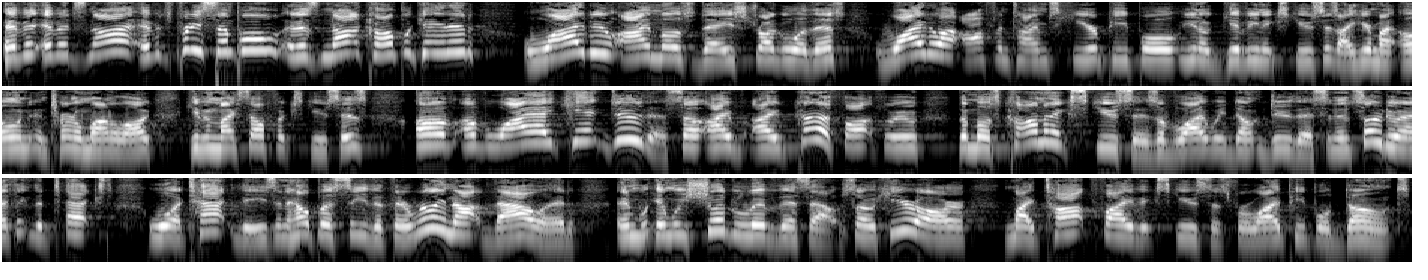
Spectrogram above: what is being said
If, it, if it's not, if it's pretty simple and it's not complicated, why do I most days struggle with this? Why do I oftentimes hear people, you know, giving excuses? I hear my own internal monologue, giving myself excuses of, of why I can't do this. So I've, I've kind of thought through the most common excuses of why we don't do this. And in so doing, I think the text will attack these and help us see that they're really not valid and, and we should live this out. So here are my top five excuses for why people don't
